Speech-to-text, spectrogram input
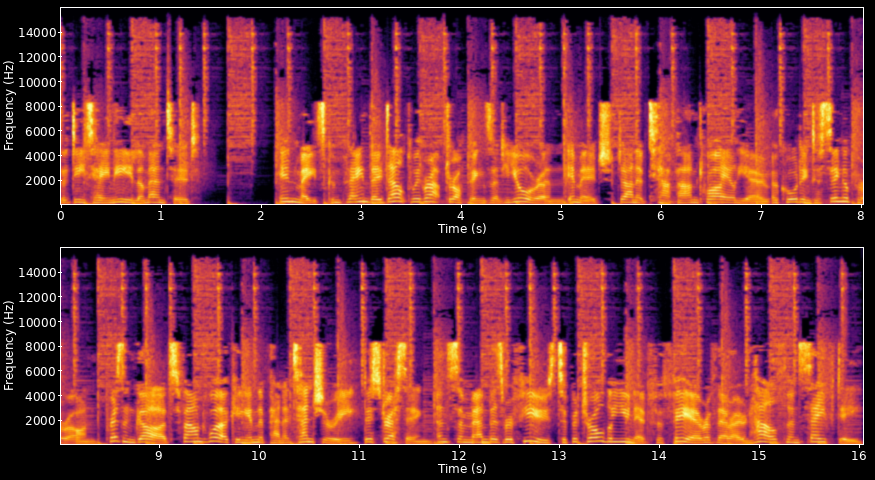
the detainee lamented. Inmates complained they dealt with rat droppings and urine. Image, Janet Tapan. According to Singeperon, prison guards found working in the penitentiary, distressing, and some members refused to patrol the unit for fear of their own health and safety.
